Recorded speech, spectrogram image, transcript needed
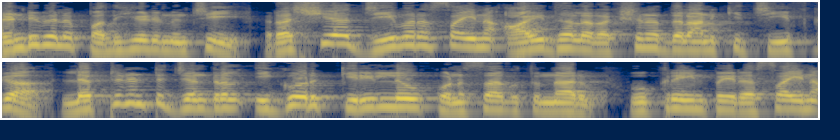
రెండు వేల పదిహేడు నుంచి రష్యా జీవరసాయన ఆయుధాల రక్షణ దళానికి చీఫ్గా లెఫ్టినెంట్ జనరల్ ఇగోర్ కిరిల్లోవ్ కొనసాగుతున్నారు. ఉక్రెయిన్ పై రసాయన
